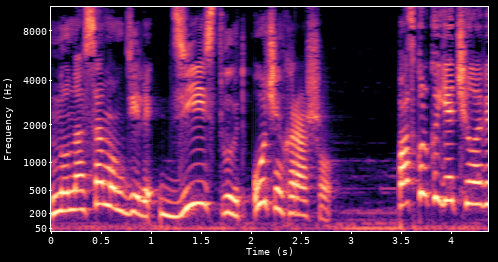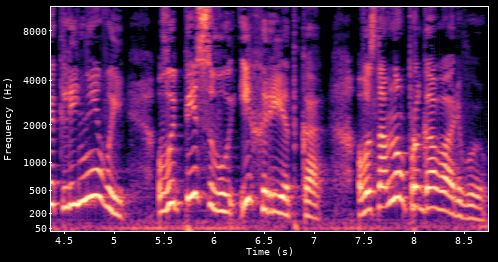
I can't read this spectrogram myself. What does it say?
но на самом деле действует очень хорошо. Поскольку я человек ленивый, выписываю их редко. В основном проговариваю.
